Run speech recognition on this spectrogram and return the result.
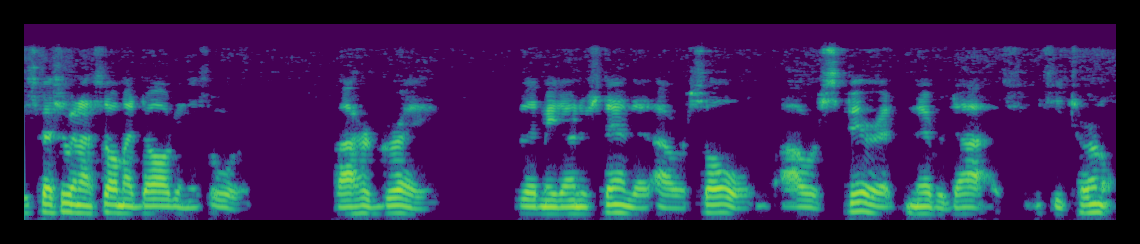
especially when I saw my dog in this orb by her grave, led me to understand that our soul, our spirit never dies. It's eternal.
